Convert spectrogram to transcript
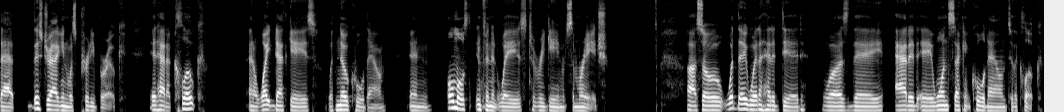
that this dragon was pretty broke. It had a cloak and a white death gaze with no cooldown and almost infinite ways to regain some rage. Uh, so what they went ahead and did was they added a one second cooldown to the cloak.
